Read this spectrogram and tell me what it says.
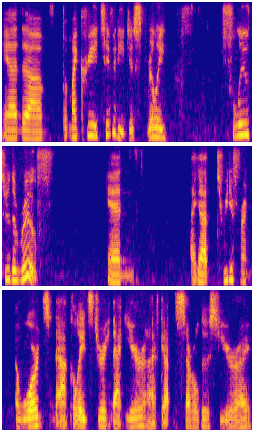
And um, but my creativity just really flew through the roof, and I got three different awards and accolades during that year, and I've gotten several this year. I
